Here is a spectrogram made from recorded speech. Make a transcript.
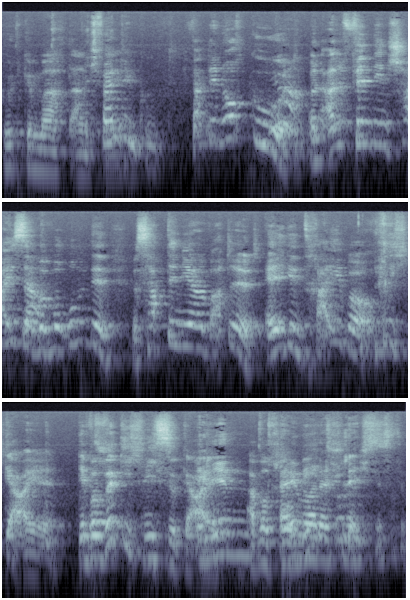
Gut gemacht, André. Ich fand ihn gut. Ich fand den auch gut. Ja. Und alle finden ihn scheiße, aber warum denn? Was habt denn ihr erwartet? Alien 3 war auch nicht geil. Der war wirklich nicht so geil. Alien aber 3 war der schlechteste,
